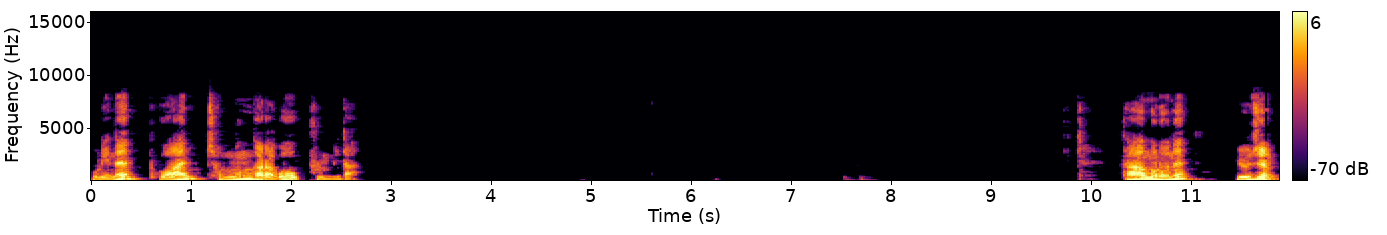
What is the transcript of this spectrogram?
우리는 보안 전문가라고 부릅니다. 다음으로는 요즘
